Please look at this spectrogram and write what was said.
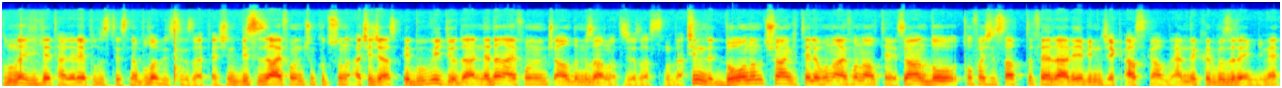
Bununla ilgili detayları Apple sitesinde bulabilirsiniz zaten. Şimdi biz size iPhone 13'ün kutusunu açacağız ve bu videoda neden iPhone 13 aldığımızı anlatacağız aslında. Şimdi Doğu'nun şu anki telefonu iPhone 6s. Şu an Doğu Tofaş'ı sattı Ferrari'ye binecek. Az kaldı. Hem de kırmızı rengine.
